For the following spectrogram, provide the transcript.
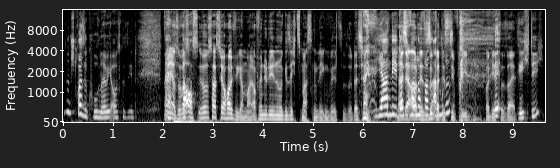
Wie so ein Streuselkuchen habe ich ausgesehen. Naja, war sowas hast, sowas hast du ja häufiger mal, auch wenn du dir nur Gesichtsmasken legen willst. und So. Das scheint, Ja, nee, das war auch noch eine was super anderes. Disziplin von dir zu sein. Richtig.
